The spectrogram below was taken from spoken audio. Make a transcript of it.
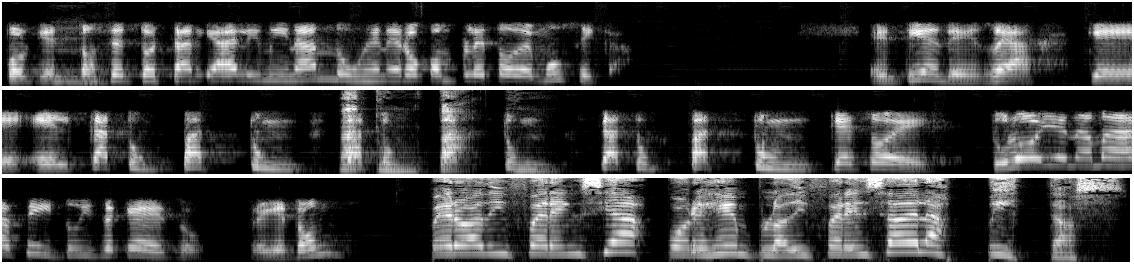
porque entonces tú estarías eliminando un género completo de música. ¿Entiendes? O sea, que el catum patum, catum Patum, patum, catum patum, que eso es. Tú lo oyes nada más así, tú dices que es eso, reggaetón. Pero a diferencia, por ejemplo, a diferencia de las pistas,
